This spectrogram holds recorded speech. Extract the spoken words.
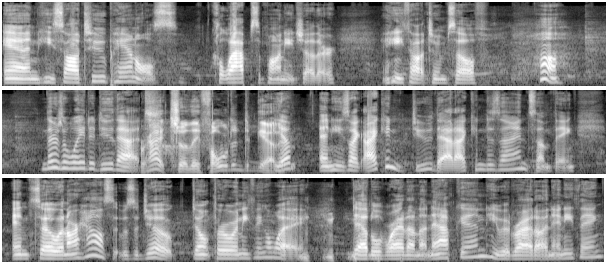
And he saw two panels collapse upon each other, and he thought to himself, "Huh, there's a way to do that." Right, so they folded together. Yep. And he's like, I can do that. I can design something. And so in our house, it was a joke. Don't throw anything away. Dad will write on a napkin. He would write on anything.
